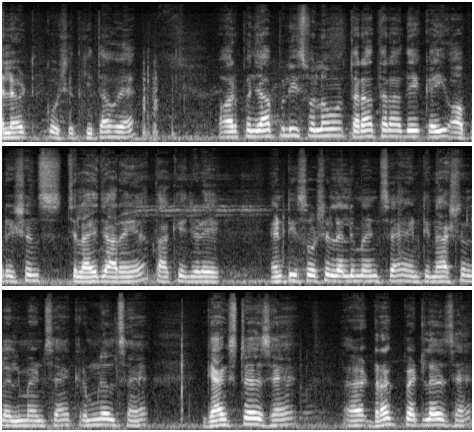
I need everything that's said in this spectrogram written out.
ਅਲਰਟ ਘੋਸ਼ਿਤ ਕੀਤਾ ਹੋਇਆ ਹੈ ਔਰ ਪੰਜਾਬ ਪੁਲਿਸ ਵੱਲੋਂ ਤਰ੍ਹਾਂ ਤਰ੍ਹਾਂ ਦੇ ਕਈ ਆਪਰੇਸ਼ਨਸ ਚਲਾਏ ਜਾ ਰਹੇ ਹਨ ਤਾਂ ਕਿ ਜਿਹੜੇ ਐਂਟੀ ਸੋਸ਼ਲ ਐਲੀਮੈਂਟਸ ਹੈ ਐਂਟੀ ਨੈਸ਼ਨਲ ਐਲੀਮੈਂਟਸ ਹੈ ਕ੍ਰਿਮੀਨਲਸ ਹੈ ਗੈਂਗਸਟਰਸ ਹੈ ਡਰੱਗ ਪੈਡਲਰਸ ਹੈ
